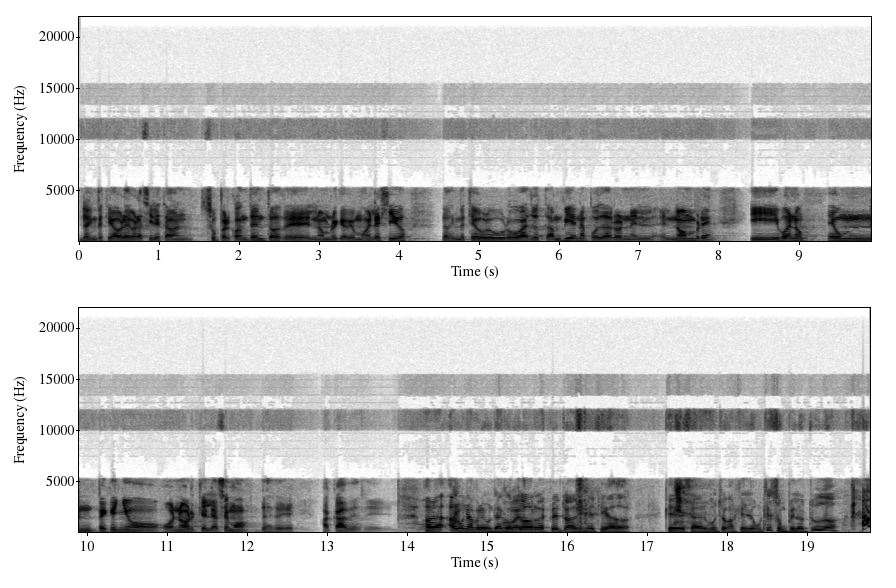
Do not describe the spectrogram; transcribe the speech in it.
Los investigadores de Brasil estaban súper contentos del nombre que habíamos elegido, los investigadores uruguayos también apoyaron el, el nombre y bueno, es un pequeño honor que le hacemos desde acá, desde... Ahora, hago una pregunta, con Bueno. todo respeto al investigador, que debe saber mucho más que yo. ¿Usted es un pelotudo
